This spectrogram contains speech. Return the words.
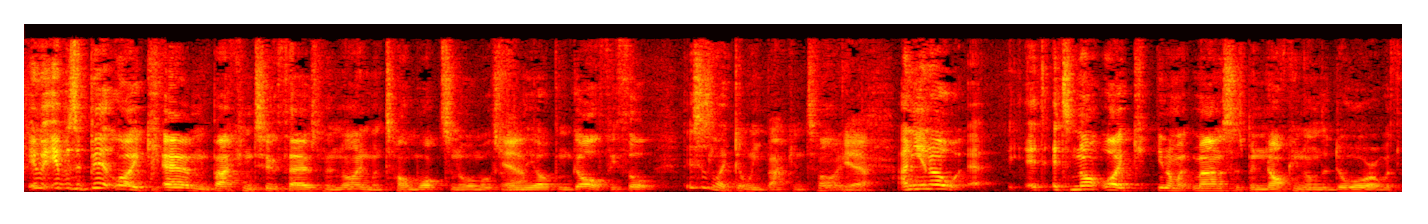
It, it was a bit like um, back in 2009 when Tom Watson almost Yeah. won the Open Golf. He thought, this is like going back in time. Yeah. And, you know, it, it's not like, you know, McManus has been knocking on the door with,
